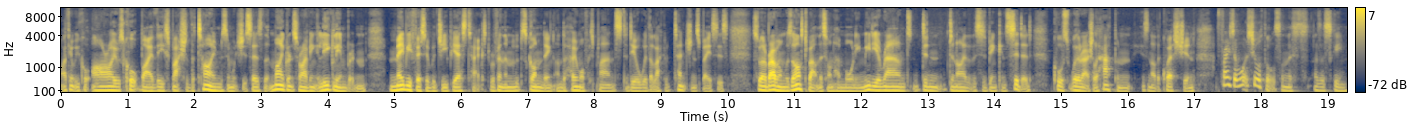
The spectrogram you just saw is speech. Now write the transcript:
I think we caught our eye was caught by the splash of the Times, in which it says that migrants arriving illegally in Britain may be fitted with GPS tags to prevent them absconding under Home Office plans to deal with the lack of detention spaces. Suella Braverman was asked about this on her morning media round, didn't deny that this is being considered. Of course, whether it actually happened is another question. Fraser, what's your thoughts on this as a scheme?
